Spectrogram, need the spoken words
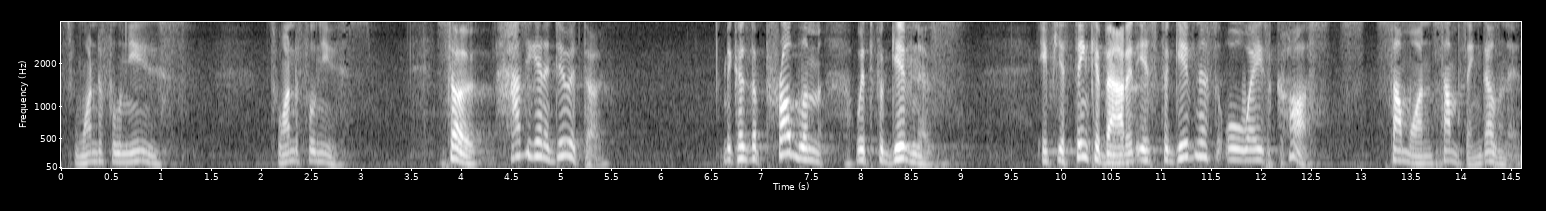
It's wonderful news. It's wonderful news. So, how's he going to do it though? Because the problem with forgiveness, if you think about it, is forgiveness always costs someone something, doesn't it?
